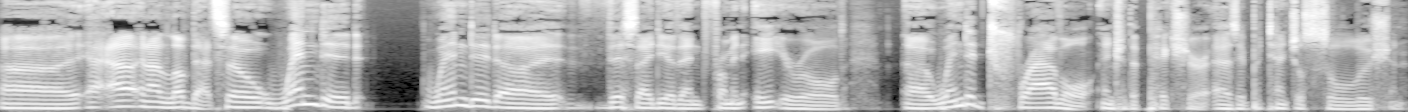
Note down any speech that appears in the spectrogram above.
Uh, and I love that. So when did when did uh, this idea then from an eight year old? Uh, when did travel enter the picture as a potential solution?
